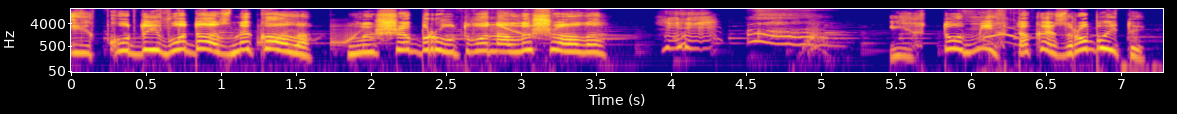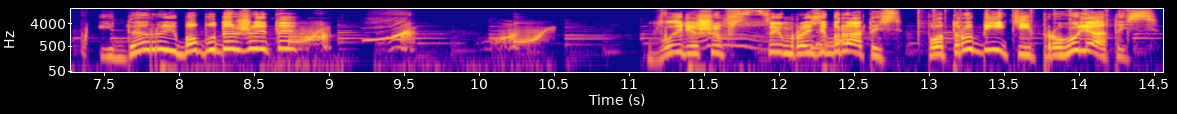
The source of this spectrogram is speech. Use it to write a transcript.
І куди вода зникала? Лише бруд вона лишала. І хто міг таке зробити? І де риба буде жити? Вирішив з цим розібратись, по трубі тій прогулятись.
